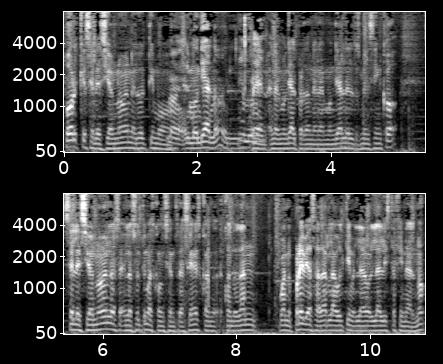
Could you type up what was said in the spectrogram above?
porque se lesionó en el último... No, el Mundial, ¿no? El- El Mundial. En, en el mundial, perdón, en el mundial del 2005 se lesionó en las, en las últimas concentraciones cuando, cuando dan, bueno, previas a dar la última, la, la lista final, ¿no?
